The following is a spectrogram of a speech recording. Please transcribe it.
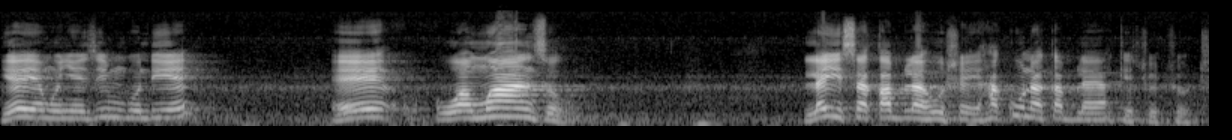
Yeye mwenyezi mungu ndiye e, wa mwanzo laisa qablahu shay hakuna kabla yake chochote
